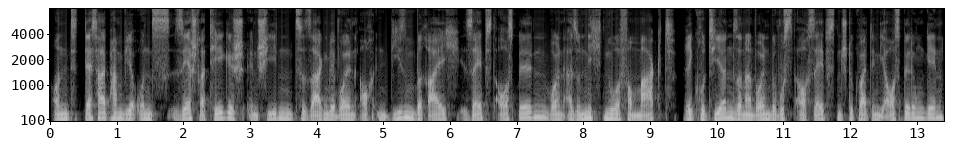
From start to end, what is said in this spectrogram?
Und deshalb haben wir uns sehr strategisch entschieden zu sagen, wir wollen auch in diesem Bereich selbst ausbilden, wollen also nicht nur vom Markt rekrutieren, sondern wollen bewusst auch selbst ein Stück weit in die Ausbildung gehen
